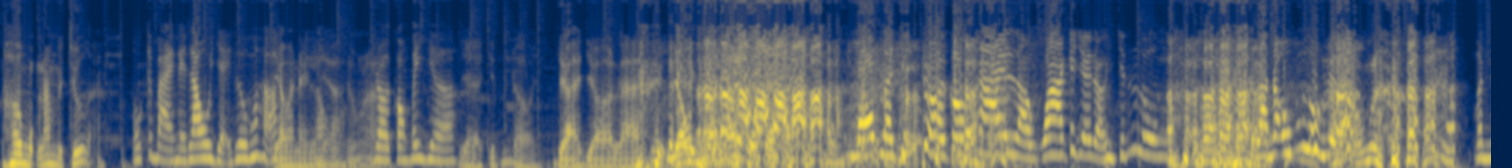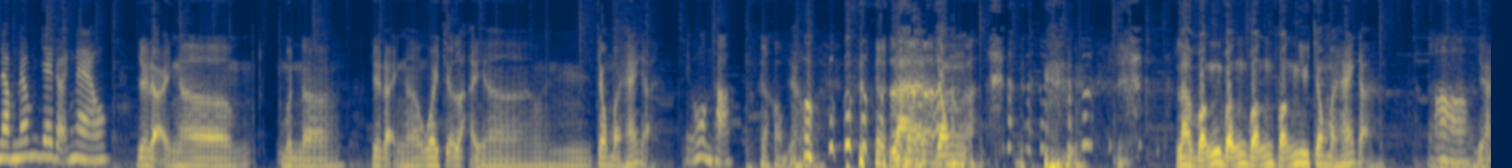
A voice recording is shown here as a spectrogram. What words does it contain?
hơn một năm về trước ạ. Ủa cái bài này lâu vậy luôn á hả? Dạ bài này lâu dạ rồi. đúng rồi, rồi còn bây giờ? Giờ là chính rồi. Dạ giờ là nhau một là chính rồi còn hai là qua cái giai đoạn chính luôn. Là nó úng luôn rồi đó. Đúng rồi mình nằm trong giai đoạn nào? Giai đoạn ờ, mình ờ, giai đoạn ờ, quay trở lại ờ, trong bài hát ạ. Hiểu không thọ không. Dạ. là trong là vẫn vẫn vẫn vẫn như trong bài hát ạ. Ờ. dạ.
